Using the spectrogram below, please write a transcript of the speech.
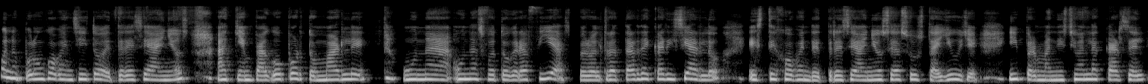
bueno, por un jovencito de 13 años a quien pagó por tomarle una, unas fotografías, pero al tratar de acariciarlo, este joven de 13 años se asusta y huye y permaneció en la cárcel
